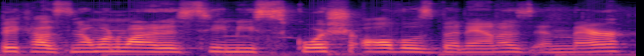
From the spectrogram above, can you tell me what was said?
because no one wanted to see me squish all those bananas in there.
